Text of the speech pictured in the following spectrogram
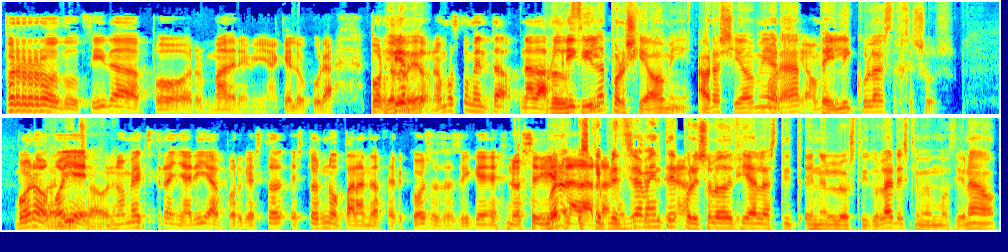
Producida por. Madre mía, qué locura. Por cierto, no hemos comentado nada. Producida por Xiaomi. Ahora Xiaomi hará películas de Jesús. Bueno, oye, no me extrañaría, porque estos, estos no paran de hacer cosas, así que no sería bueno, nada Es que precisamente por eso lo decía en los titulares, que me he emocionado,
